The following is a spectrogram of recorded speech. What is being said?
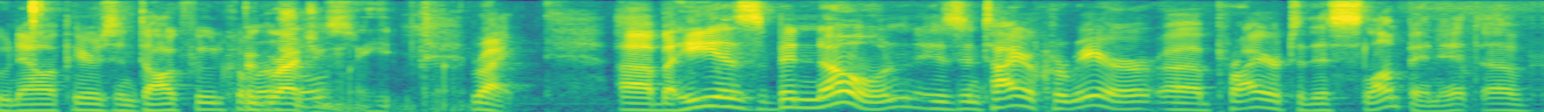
who now appears in dog food commercials. Begrudgingly, he would tell you. Right. Uh, but he has been known his entire career uh, prior to this slump in it of,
